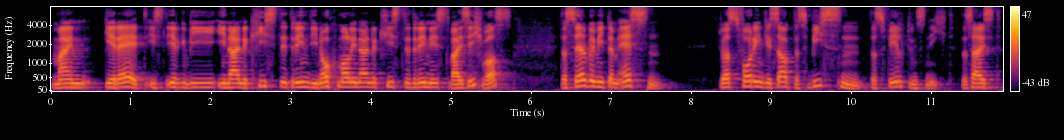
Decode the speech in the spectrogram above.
Mein Gerät ist irgendwie in einer Kiste drin, die nochmal in einer Kiste drin ist, weiß ich was. Dasselbe mit dem Essen. Du hast vorhin gesagt, das Wissen, das fehlt uns nicht. Das heißt,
